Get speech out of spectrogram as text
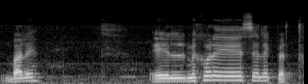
¿Vale? El mejor es el experto.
